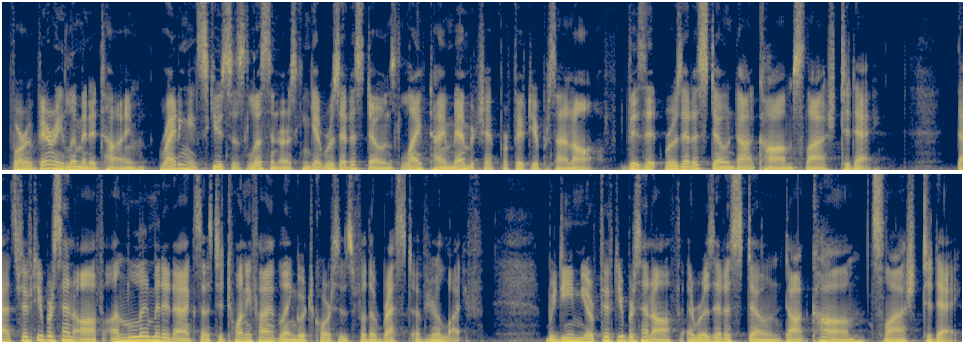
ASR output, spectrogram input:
For a very limited time, Writing Excuses listeners can get Rosetta Stone's lifetime membership for 50% off. Visit rosettastone.com slash today. That's 50% off unlimited access to 25 language courses for the rest of your life. Redeem your 50% off at rosettastone.com slash today.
